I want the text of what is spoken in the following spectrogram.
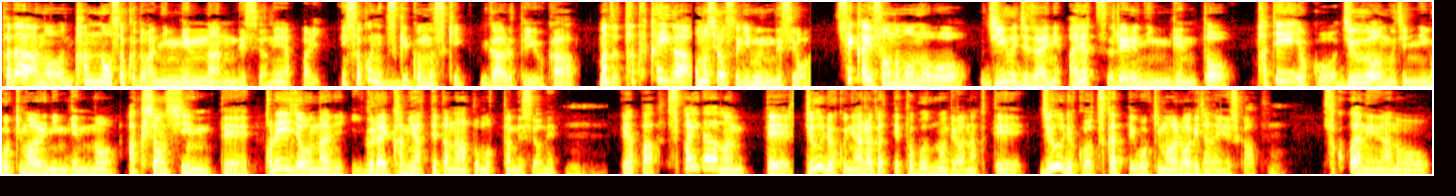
ただ、あの、反応速度は人間なんですよね、やっぱり。そこに付け込む隙があるというか、まず戦いが面白すぎるんですよ。世界そのものを自由自在に操れる人間と、縦横縦横無尽に動き回る人間のアクションシーンって、これ以上何ぐらい噛み合ってたなと思ったんですよね。うんやっぱ、スパイダーマンって重力に抗って飛ぶのではなくて、重力を使って動き回るわけじゃないですか。うんそこがね、あの、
